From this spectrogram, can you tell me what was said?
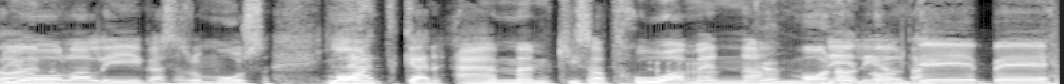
viola liigassa sun muussa. Mon... Lätkän MM-kisat huomenna. Monaco GB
